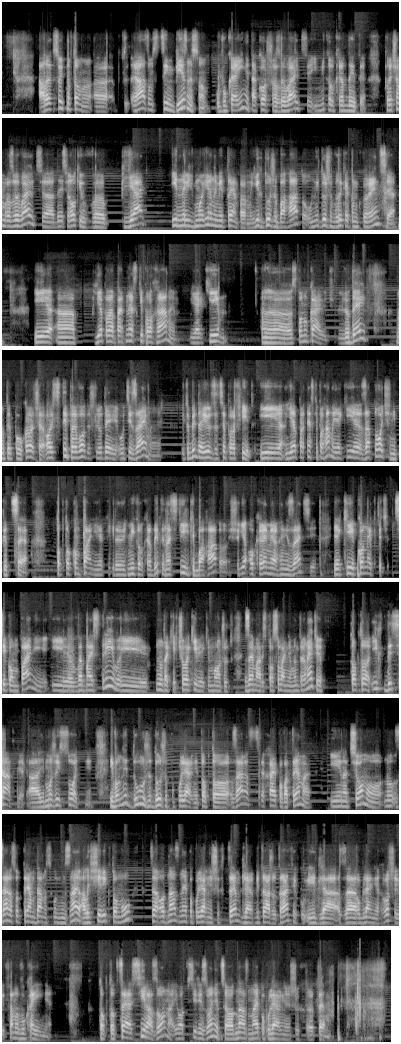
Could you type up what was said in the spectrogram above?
Але суть не в тому, е, разом з цим бізнесом в Україні також розвиваються і мікрокредити. Причому розвиваються десь років 5 і неймовірними темпами. Їх дуже багато, у них дуже велика конкуренція, і е, є партнерські програми, які е, спонукають людей. Ну, типу, коротше, ось ти приводиш людей у ці займи і тобі дають за це профіт. І є партнерські програми, які заточені під це. Тобто компанії, які дають мікрокредити, настільки багато, що є окремі організації, які конектять ці компанії і вебмайстрів, і ну таких чуваків, які можуть займатися просуванням в інтернеті. Тобто їх десятки, а може й сотні, і вони дуже дуже популярні. Тобто зараз це хайпова тема. І на цьому, ну зараз, от прямо в дану секунду не знаю, але ще рік тому це одна з найпопулярніших тем для арбітражу трафіку і для заробляння грошей саме в Україні. Тобто, це сіра зона, і от в сірій зоні це одна з найпопулярніших е, тем.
